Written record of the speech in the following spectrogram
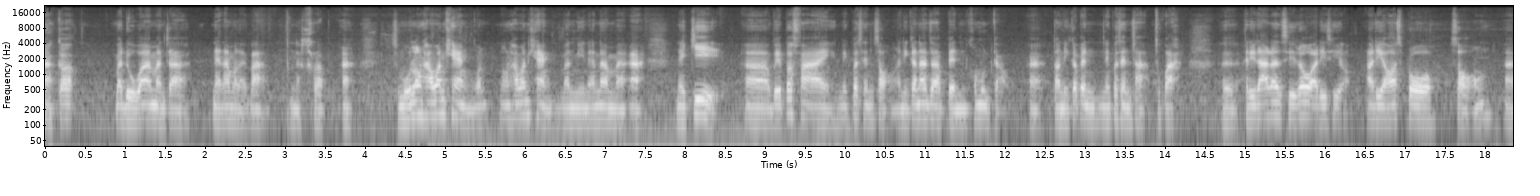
อะก็มาดูว่ามันจะแนะนำอะไรบ้างนะครับอะสมมุติรองเท้าวันแข่งรองเท้าวันแข่งมันมีแนะนำมาอะ Nike อ่า Vaporfly Next Percent 2อันนี้ก็น่าจะเป็นข้อมูลเก่าอะตอนนี้ก็เป็น Next Percent 3ถูกป่ะเออ Adidas Zero Adidas Adios Pro 2อะ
